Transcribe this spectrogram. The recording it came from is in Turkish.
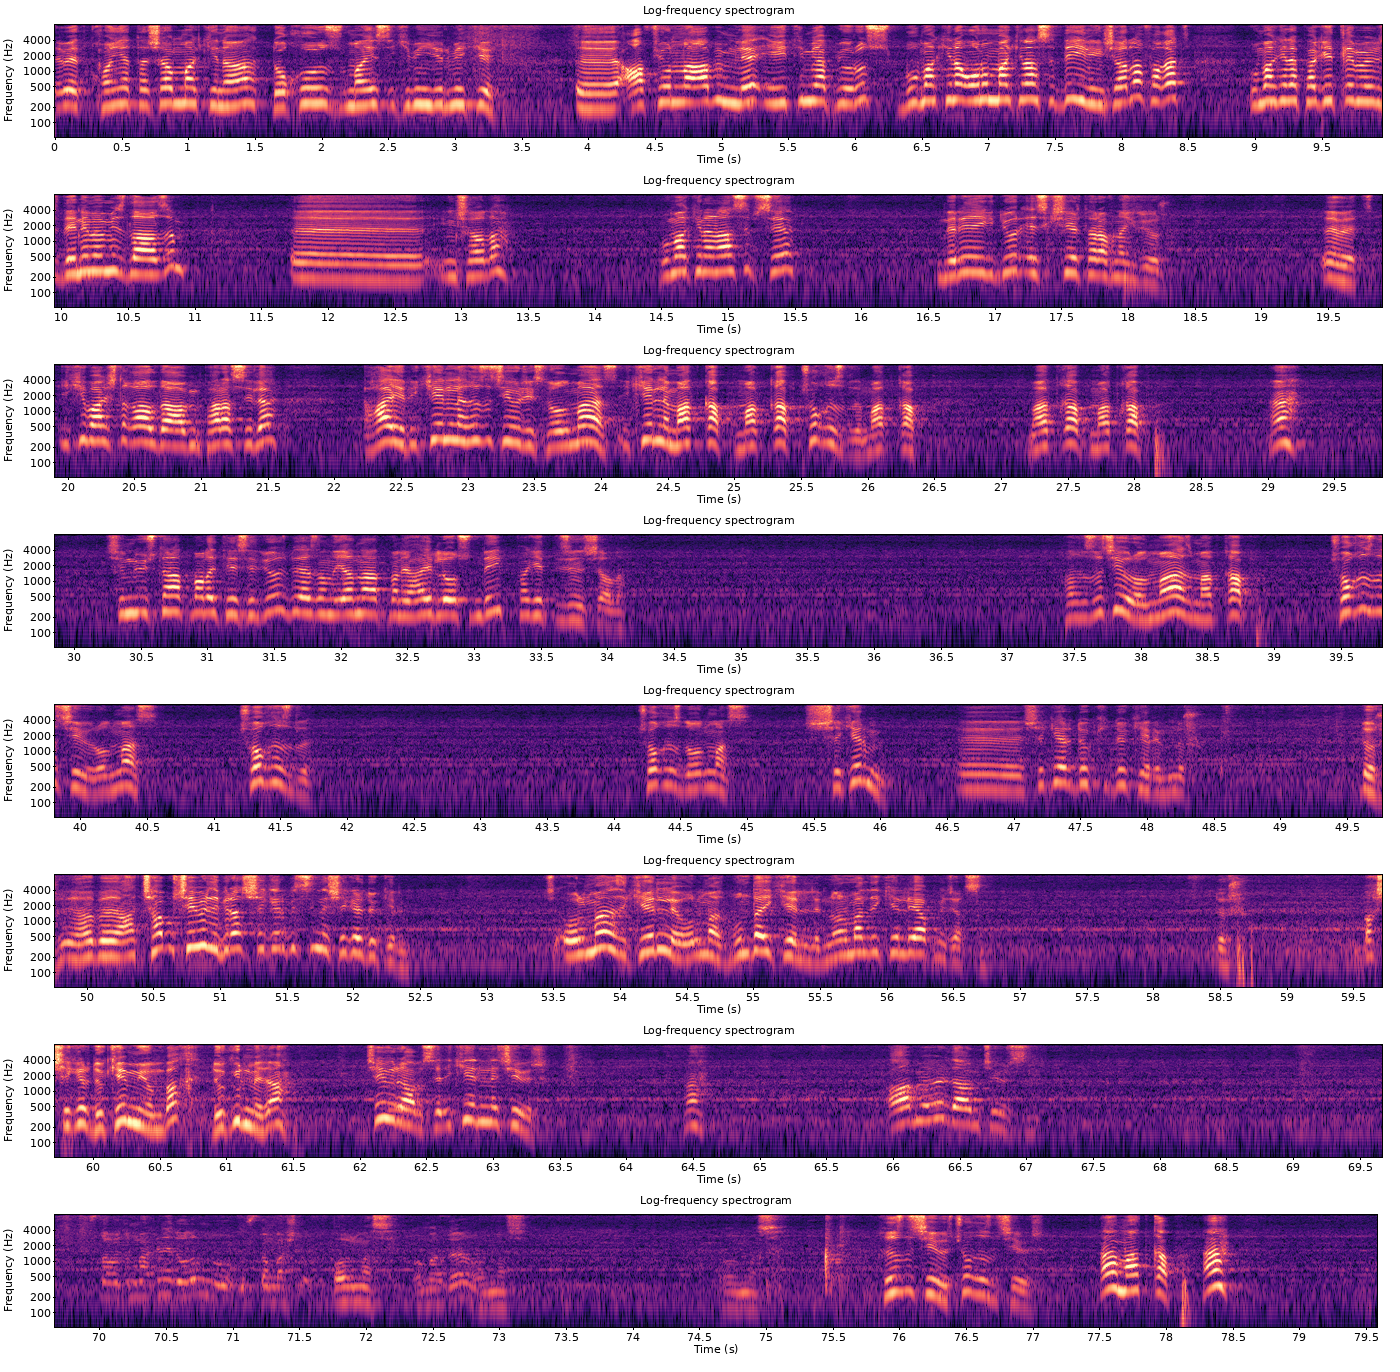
Evet Konya Taşan Makina 9 Mayıs 2022. Ee, Afyonlu abimle eğitim yapıyoruz. Bu makine onun makinası değil inşallah fakat bu makine paketlememiz, denememiz lazım. Ee, inşallah. Bu makine nasipse nereye gidiyor? Eskişehir tarafına gidiyor. Evet. iki başlık aldı abim parasıyla. Hayır iki elinle hızlı çevireceksin. Olmaz. İki elinle matkap. Matkap. Çok hızlı. Matkap. Matkap. Matkap. Heh. Şimdi üstten atmalıyı test ediyoruz. Birazdan da yandan atmalıyı hayırlı olsun deyip paketleyeceğiz inşallah. Ha, hızlı çevir olmaz matkap. Çok hızlı çevir olmaz. Çok hızlı. Çok hızlı olmaz. Şeker mi? Ee, şeker dök dökelim dur. Dur ya be, çabuk çevir de biraz şeker bitsin de şeker dökelim. Olmaz iki elle olmaz. Bunda iki elle. Normalde iki elle yapmayacaksın. Dur. Bak şeker dökemiyorum bak. Dökülmedi ha. Çevir abi sen iki eline çevir. Ha. Abime ver de abim çevirsin. Ustamızın makine de olur mu ustam başlı? Olmaz. Olmaz değil mi? Olmaz. Olmaz. Hızlı çevir, çok hızlı çevir. Ha matkap, ha?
